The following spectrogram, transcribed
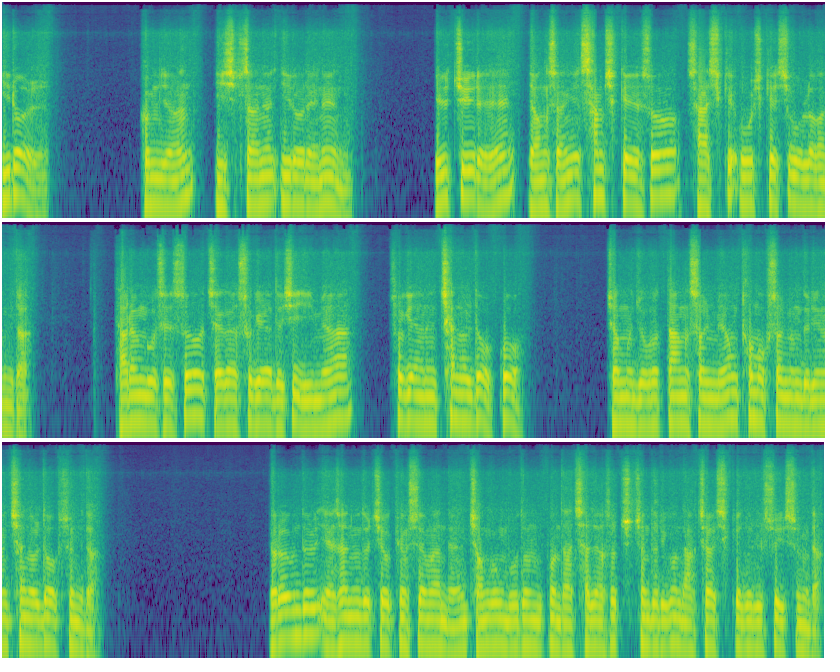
1월, 금년 24년 1월에는 일주일에 영상이 30개에서 40개, 50개씩 올라갑니다. 다른 곳에서 제가 소개하듯이 임야 소개하는 채널도 없고 전문적으로 땅 설명, 토목 설명 드리는 채널도 없습니다. 여러분들 예산용도 지역 평수에 맞는 전국 모든 물건 다 찾아서 추천드리고 낙찰시켜 드릴 수 있습니다.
